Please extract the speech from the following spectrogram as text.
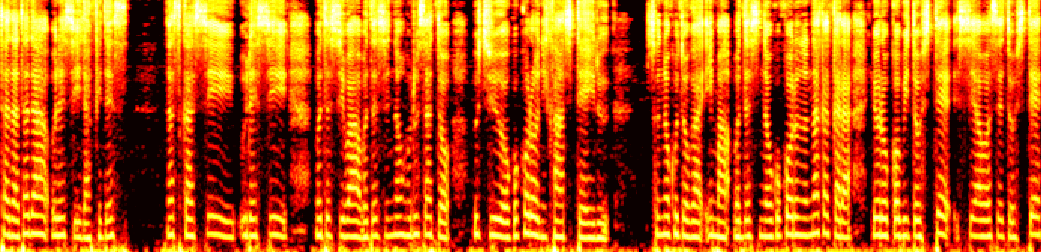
ただただ嬉しいだけです。懐かしい、嬉しい。私は私のふるさと、宇宙を心に感じている。そのことが今、私の心の中から喜びとして、幸せとして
